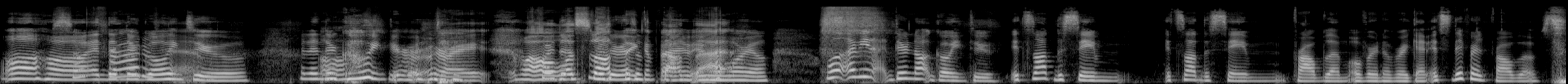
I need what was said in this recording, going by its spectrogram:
Oh, So and then they're going to. And then they're Oh, going to. right. Well, the, let's not think about time that. immemorial. Well, I mean, they're not going to. It's not the same. It's not the same problem over and over again. It's different problems,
